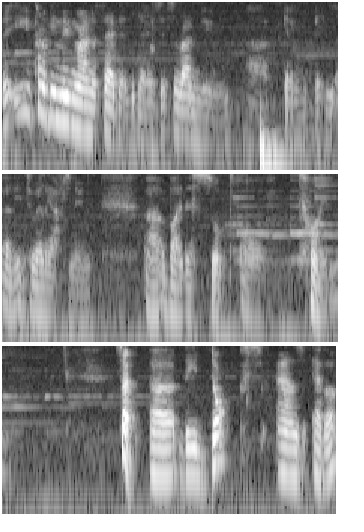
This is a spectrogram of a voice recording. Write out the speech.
You've kind of been moving around a fair bit of the day, so it's around noon, getting early into early afternoon uh, by this sort of time. So, uh, the docks, as ever,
